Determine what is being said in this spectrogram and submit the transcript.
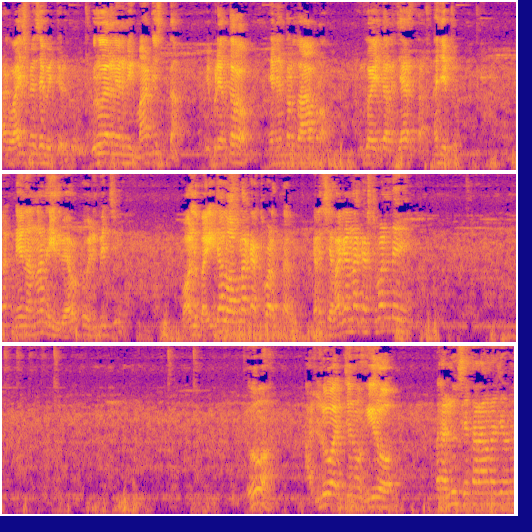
నాకు వాయిస్ మెసేజ్ పెట్టాడు. గురుగారు నేను మీకు మాట ఇప్పుడు ఎంతరో నేను ఎంతటితో ఆపను. ఇంకో ఇద్దరు చేస్తా అని చెప్పాడు. నేను అన్నాను ఇది ఎవరికో వినిపించి వాళ్ళు బయట లోపల కష్టపడుతున్నారు. కానీ ఎలాగన్నా కష్టపడండి. అల్లు అర్జును హీరో. మరి అల్లు సీతారామరాజు ఎవరు?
